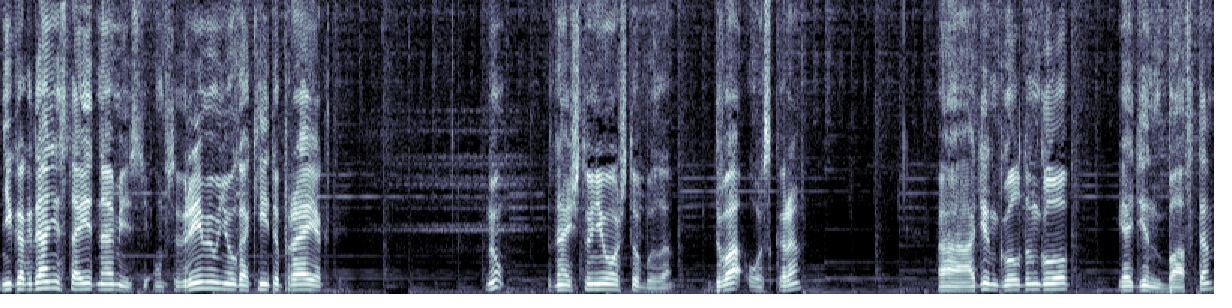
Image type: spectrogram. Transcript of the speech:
Никогда не стоит на месте. Он все время у него какие-то проекты. Ну, значит, у него что было? Два Оскара, а, один Голден Глоб и один Бафта.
